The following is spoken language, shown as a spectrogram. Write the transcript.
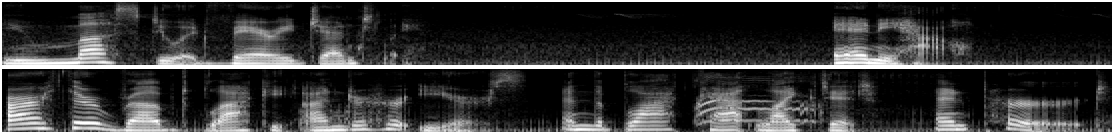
you must do it very gently. Anyhow, Arthur rubbed Blackie under her ears, and the black cat liked it and purred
